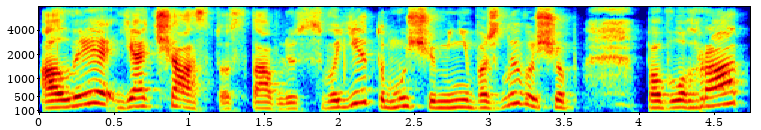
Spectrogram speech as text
Але я часто ставлю своє, тому що мені важливо, щоб Павлоград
